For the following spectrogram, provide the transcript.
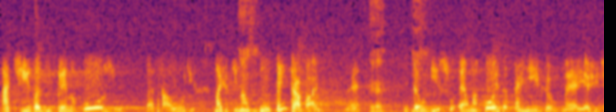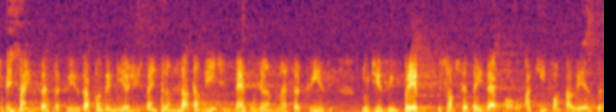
ativas em pleno gozo da saúde, mas que não, uhum. não têm trabalho, né? É. Então uhum. isso é uma coisa terrível, né? E a gente vem uhum. saindo dessa crise da pandemia, a gente está entrando exatamente, mergulhando nessa crise do desemprego. E só para você ter ideia, Paulo, aqui em Fortaleza,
